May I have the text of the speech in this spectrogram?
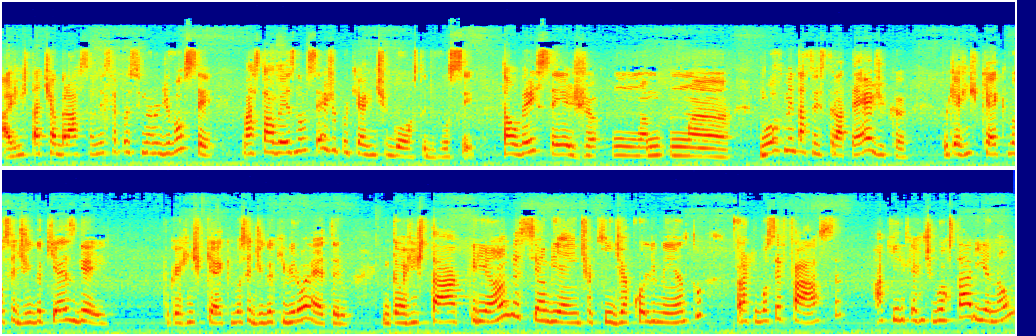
a gente está te abraçando e se aproximando de você. Mas talvez não seja porque a gente gosta de você. Talvez seja uma, uma movimentação estratégica porque a gente quer que você diga que és gay porque a gente quer que você diga que virou hétero. Então a gente está criando esse ambiente aqui de acolhimento para que você faça aquilo que a gente gostaria, não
